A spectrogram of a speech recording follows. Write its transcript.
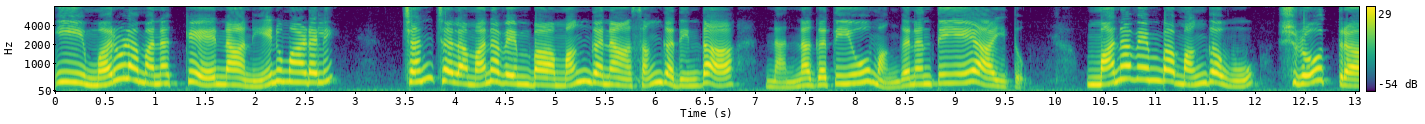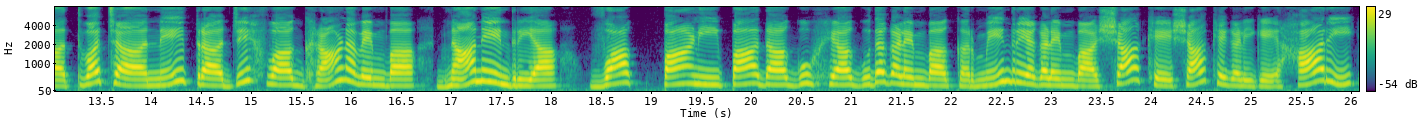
ಈ ಮರುಳ ಮನಕ್ಕೆ ನಾನೇನು ಮಾಡಲಿ? ಚಂಚಲ ಮನವೆಂಬ ಮಂಗನ ಸಂಗದಿಂದ ನನ್ನ ಗತಿಯೂ ಮಂಗನಂತೆಯೇ ಆಯಿತು. ಮನವೆಂಬ ಮಂಗವು ಶ್ರೋತ್ರ, ತ್ವಚ, ನೇತ್ರ, ಜಿಹ್ವ, ಘ್ರಾಣವೆಂಬ ಜ್ಞಾನೇಂದ್ರಿಯ, ವಾಕ್, ಪಾಣಿ, ಪಾದ, ಗುಹ್ಯ, ಗುದಗಳೆಂಬ ಕರ್ಮೇಂದ್ರಿಯಗಳೆಂಬ ಶಾಖೆ ಶಾಖೆಗಳಿಗೆ ಹಾರಿ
